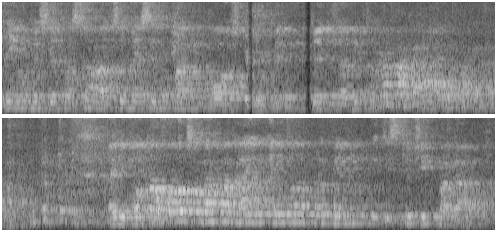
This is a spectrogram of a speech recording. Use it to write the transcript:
vem uma pessoa e fala assim: ah, seu mestre não paga imposto. Pedro já viu e fala: vai pagar, vai pagar. Aí ele volta, falou que você vai pagar. Aí ele fala para Pedro: quem disse que eu tinha que pagar?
